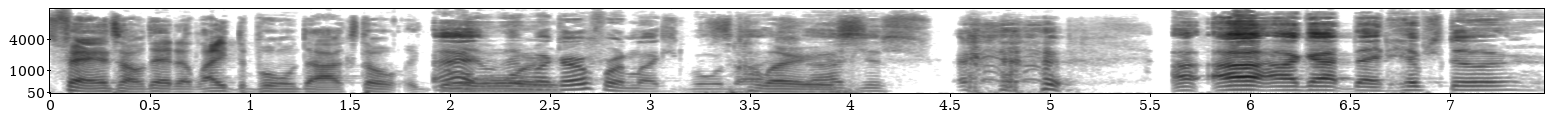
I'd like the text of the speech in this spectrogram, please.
Fans out there that like the Boondocks don't. I, them a and my girlfriend likes Boondocks. hilarious. I just, I, I, I got that hipster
